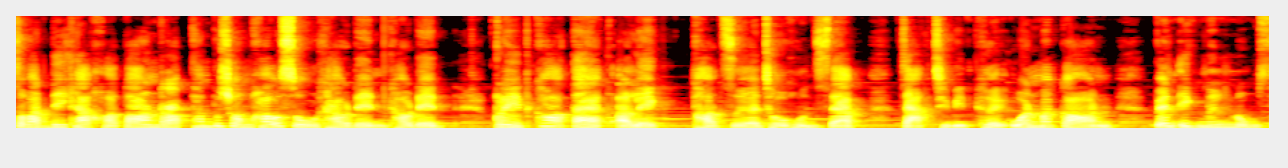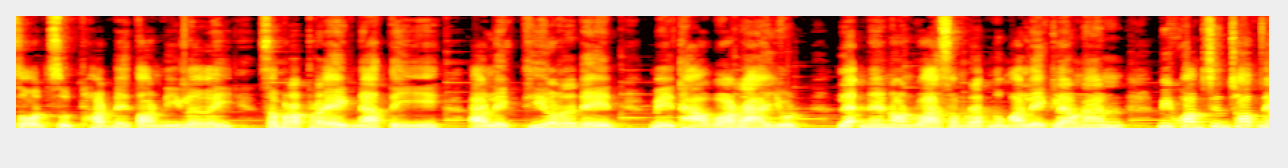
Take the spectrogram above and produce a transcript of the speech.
สวัสดีค่ะขอต้อนรับท่านผู้ชมเข้าสู่ข่าวเด่นข่าวเด็ด กรีดข้อแตกอเล็ก ถอดเสื้อโชว์หุ่นแซบจากชีวิตเคยอ้วนมาก่อน เป็นอีกหนึ่งหนุ่มโสดสุดฮอตในตอนนี้เลยสำหรับพระเอกหน้าตีอเล็กธีรเดชเมธาวรายุทธและแน่นอนว่าสำหรับหนุ่มอเล็กแล้วนั้น มีความชื่นชอบใน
